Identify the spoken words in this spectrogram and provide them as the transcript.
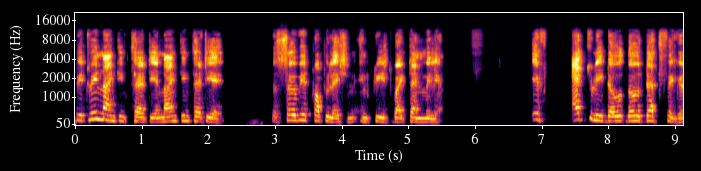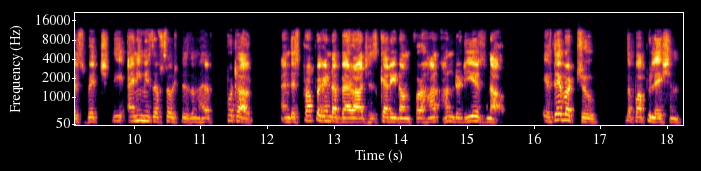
between 1930 and 1938, the Soviet population increased by 10 million. If actually those, those death figures, which the enemies of socialism have put out, and this propaganda barrage has carried on for 100 years now, if they were true, the population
